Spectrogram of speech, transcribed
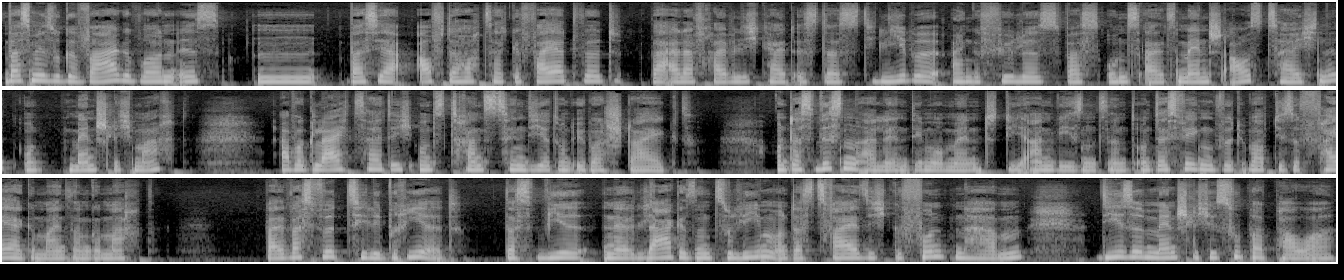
was mir so gewahr geworden ist, mm, was ja auf der Hochzeit gefeiert wird, bei aller Freiwilligkeit, ist, dass die Liebe ein Gefühl ist, was uns als Mensch auszeichnet und menschlich macht, aber gleichzeitig uns transzendiert und übersteigt. Und das wissen alle in dem Moment, die anwesend sind. Und deswegen wird überhaupt diese Feier gemeinsam gemacht. Weil was wird zelebriert? Dass wir in der Lage sind zu lieben und dass zwei sich gefunden haben, diese menschliche Superpower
